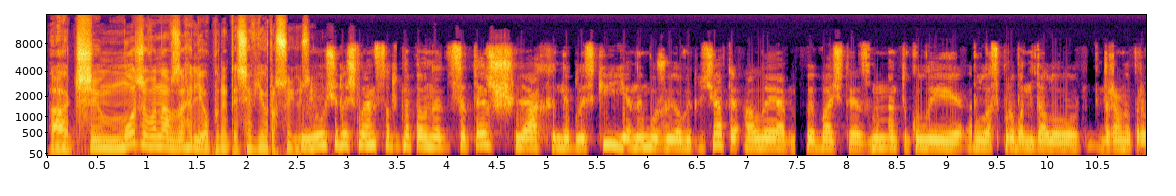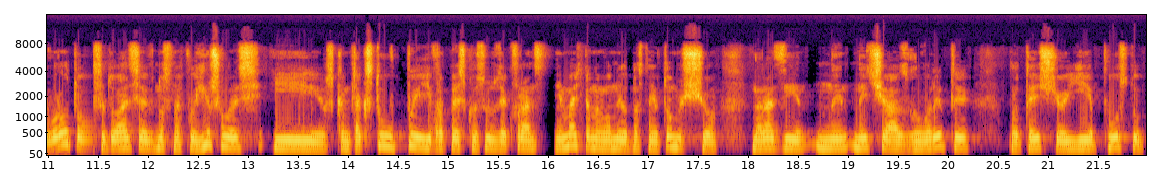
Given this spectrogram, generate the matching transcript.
А чи може вона взагалі опинитися в Євросоюзі? Ну щодо членства, тут напевне це теж шлях не близький. Я не можу його виключати. Але ви бачите, з моменту, коли була спроба недалого державного перевороту, ситуація відносно погіршилась, і скажімо так, стовпи європейського союзу, як Франція Німеччина, вони одностайні в тому, що наразі не, не час говорити про те, що є поступ.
